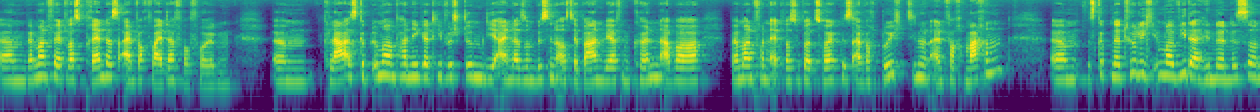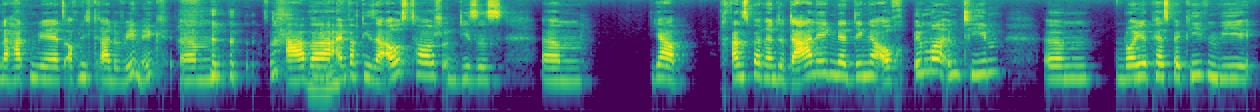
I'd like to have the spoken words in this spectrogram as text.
ähm, wenn man für etwas brennt, das einfach weiterverfolgen. Ähm, klar, es gibt immer ein paar negative Stimmen, die einen da so ein bisschen aus der Bahn werfen können, aber wenn man von etwas überzeugt ist, einfach durchziehen und einfach machen. Ähm, es gibt natürlich immer wieder Hindernisse und da hatten wir jetzt auch nicht gerade wenig. Ähm, aber mhm. einfach dieser Austausch und dieses ähm, ja, transparente Darlegen der Dinge auch immer im Team. Ähm, neue Perspektiven, wie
